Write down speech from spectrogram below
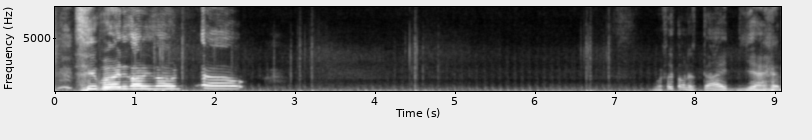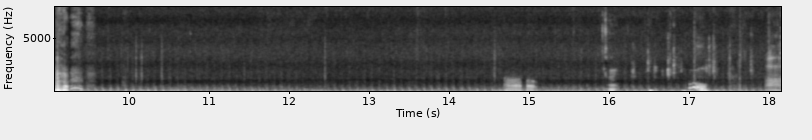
Superhide is on his own. No. Looks like the one has died yet. oh, boat. Oh, Oh,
